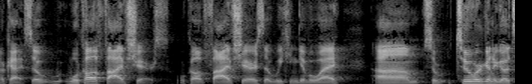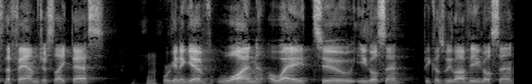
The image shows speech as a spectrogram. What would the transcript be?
Okay, so we'll call it five shares. We'll call it five shares that we can give away. Um, so two are going to go to the fam just like this. We're going to give one away to Eagleson because we love Eagleson.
